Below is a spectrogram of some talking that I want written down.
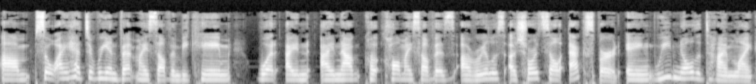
Um, so i had to reinvent myself and became what I, I now call myself as a real a short sale expert, and we know the timeline.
